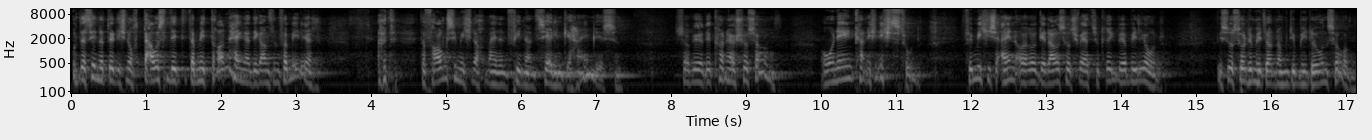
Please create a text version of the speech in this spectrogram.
und da sind natürlich noch Tausende, die damit dranhängen, die ganzen Familien. Und da fragen sie mich nach meinen finanziellen Geheimnissen. Sage ich, ja, das kann ich ja schon sagen. Ohne ihn kann ich nichts tun. Für mich ist ein Euro genauso schwer zu kriegen wie eine Million. Wieso soll ich mir dann um die Million sorgen?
